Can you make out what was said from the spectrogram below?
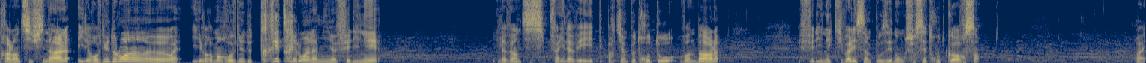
ralenti final. Il est revenu de loin. Euh, ouais, il est vraiment revenu de très très loin, l'ami Féliné. Il avait anticipé. Enfin, il avait été parti un peu trop tôt, Van Barle. Et Féliné qui va aller s'imposer donc sur cette route corse. Ouais,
